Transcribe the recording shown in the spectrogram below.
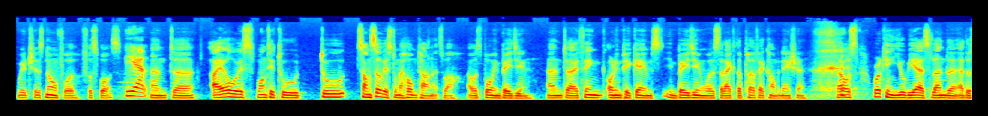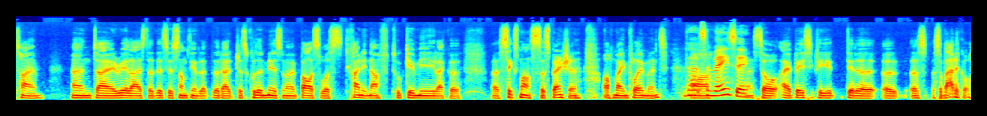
which is known for, for sports. Yeah. And uh, I always wanted to do some service to my hometown as well. I was born in Beijing, and I think Olympic Games in Beijing was like the perfect combination. I was working in UBS London at the time, and I realized that this is something that, that I just couldn't miss. My boss was kind enough to give me like a, a six month suspension of my employment. That's Uh, amazing. so I basically did a a sabbatical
